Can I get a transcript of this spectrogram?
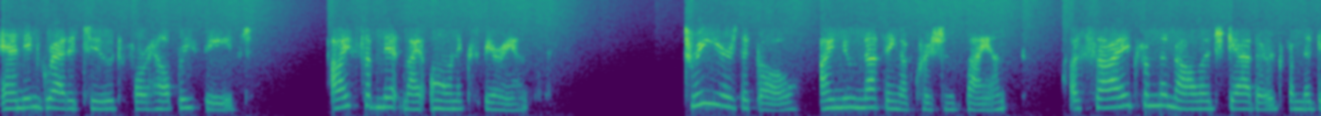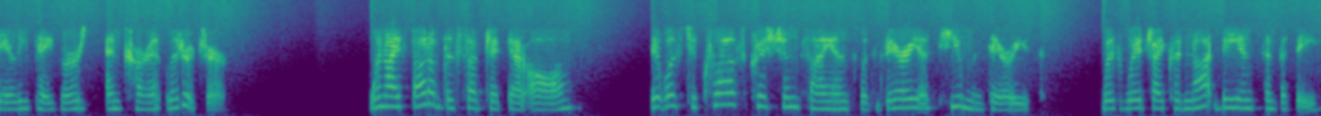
and in gratitude for help received, I submit my own experience. Three years ago, I knew nothing of Christian science, aside from the knowledge gathered from the daily papers and current literature. When I thought of the subject at all, it was to class Christian science with various human theories with which I could not be in sympathy,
